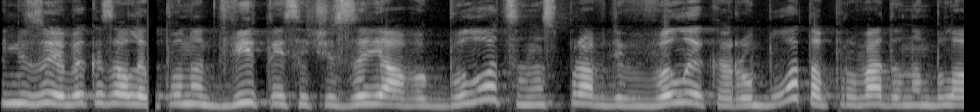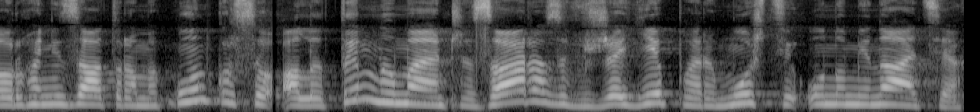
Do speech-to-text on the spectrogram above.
Ви казали, понад дві тисячі заявок було. Це насправді велика робота. Проведена була організаторами конкурсу, але тим не менше зараз вже є переможці у номінаціях.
